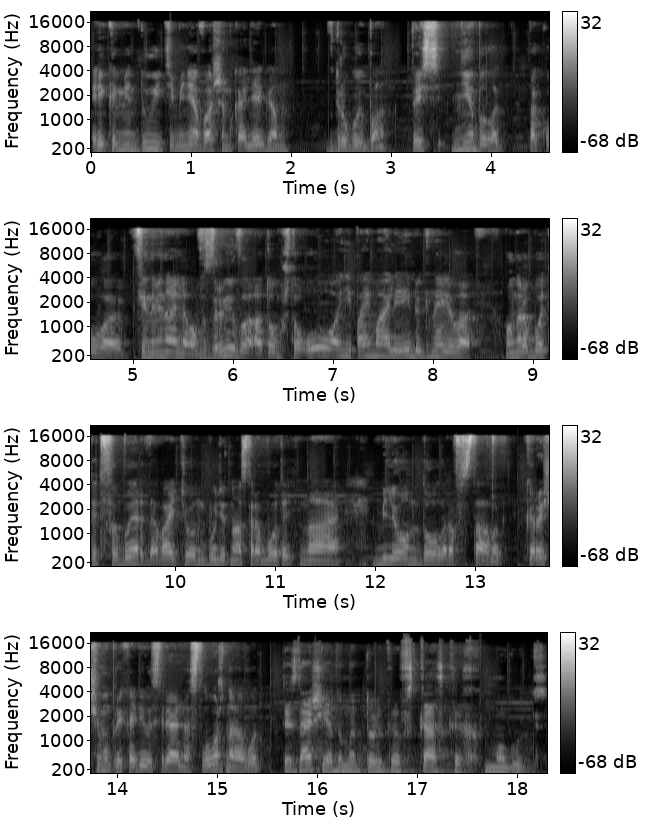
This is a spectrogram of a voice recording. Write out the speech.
рекомендуете меня вашим коллегам в другой банк. То есть не было такого феноменального взрыва о том, что «О, они поймали Эбби Гнейла, он работает в ФБР, давайте он будет у нас работать на миллион долларов ставок. Короче, ему приходилось реально сложно. А вот... Ты знаешь, я думаю, только в сказках могут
